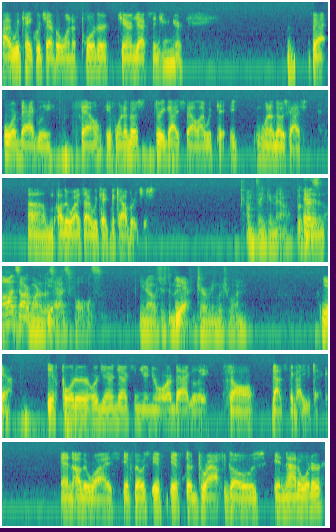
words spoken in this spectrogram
I would take whichever one of Porter, Jaren Jackson Jr. Ba- or Bagley fell. If one of those three guys fell, I would take one of those guys. Um, otherwise, I would take Mikal Bridges. I'm thinking now because And- odds are one of those yeah. guys falls. You know, it's just a matter Yeah. of determining which one. Yeah. If Porter or Jaren Jackson Jr. or Bagley fall, that's the guy you take. And otherwise, if those if if the draft goes in that order,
